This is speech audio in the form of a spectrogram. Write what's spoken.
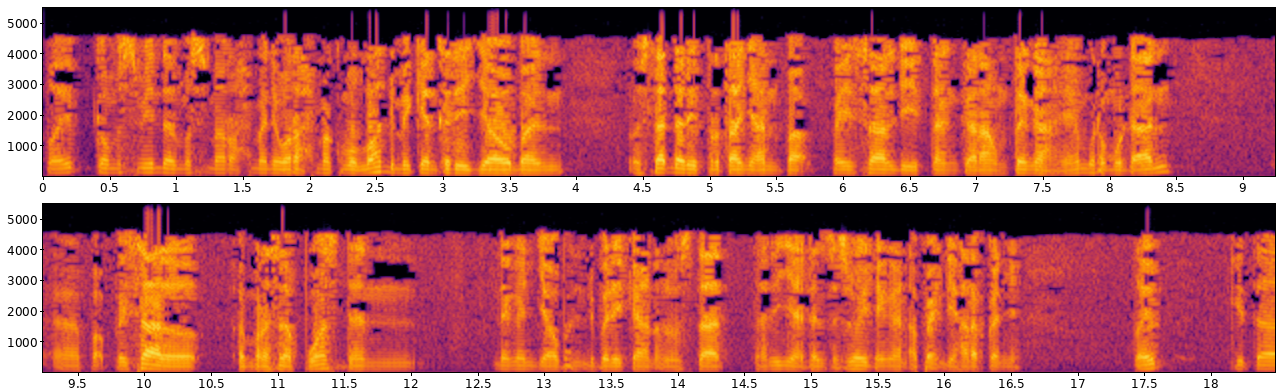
Baik, kaum muslimin dan muslimah rahmani wa rahmakumullah. Demikian tadi jawaban Ustaz dari pertanyaan Pak Faisal di Tangkarang Tengah ya. Mudah-mudahan uh, Pak Faisal uh, merasa puas dan dengan jawaban yang diberikan oleh Ustaz tadinya dan sesuai dengan apa yang diharapkannya. Baik, kita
